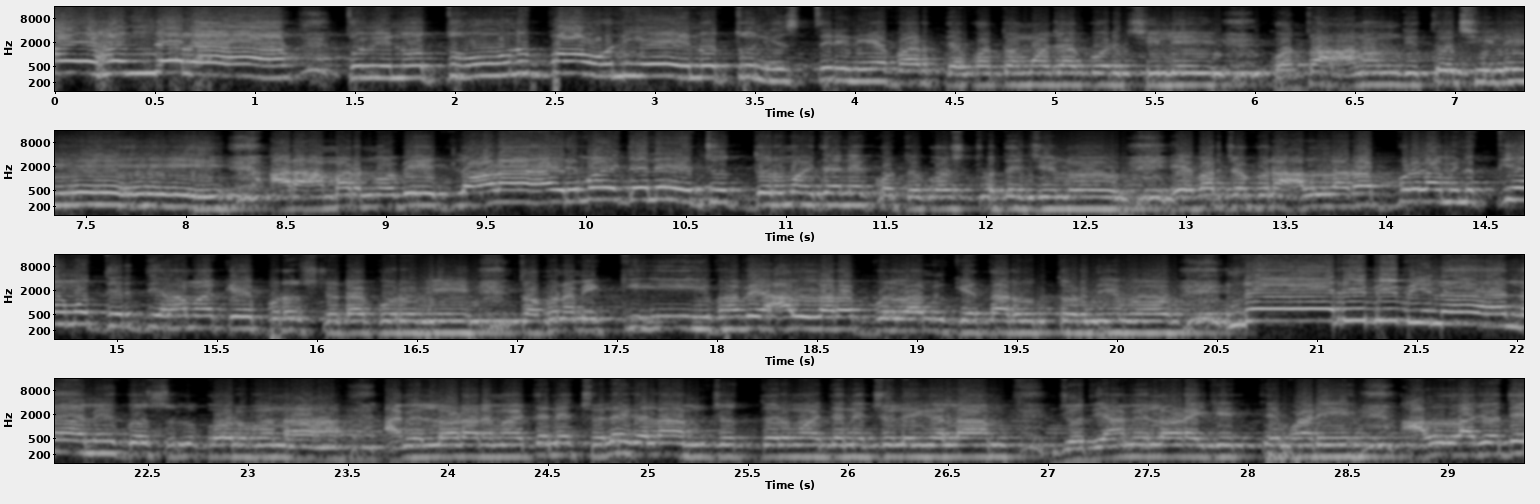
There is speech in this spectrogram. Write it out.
আয় হানজালা তুমি নতুন বউ নিয়ে, নতুন স্ত্রী নিয়ে বাড়তে কত মজা করছিলে, কত আনন্দিত ছিলে? আর আমার নবী লড়াইয়ের ময়দানে, যুদ্ধের ময়দানে কত কষ্টতে ছিল এবার যখন আল্লাহ রাব্বুল আলামিন কিয়ামতের দিন আমাকে প্রশ্নটা করবে, তখন আমি কীভাবে আল্লাহ রাব্বুল আলামিনকে তার উত্তর দেব। না বিবি না আমি গোসল করব না। আমি লড়ার ময়দানে চলে গেলাম, যুদ্ধের ময়দানে চলে গেলাম। যদি আমি লড়াই জিততে পারি, আল্লাহ যদি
